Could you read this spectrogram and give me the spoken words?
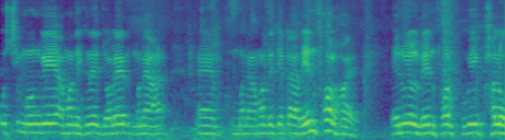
পশ্চিমবঙ্গে আমাদের এখানে জলের মানে মানে আমাদের যেটা রেনফল হয় অ্যানুয়াল রেনফল খুবই ভালো।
